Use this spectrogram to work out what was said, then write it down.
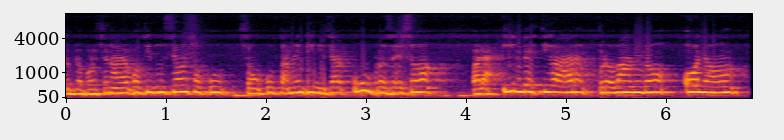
que proporciona la Constitución son, justamente iniciar un proceso para investigar, probando o no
